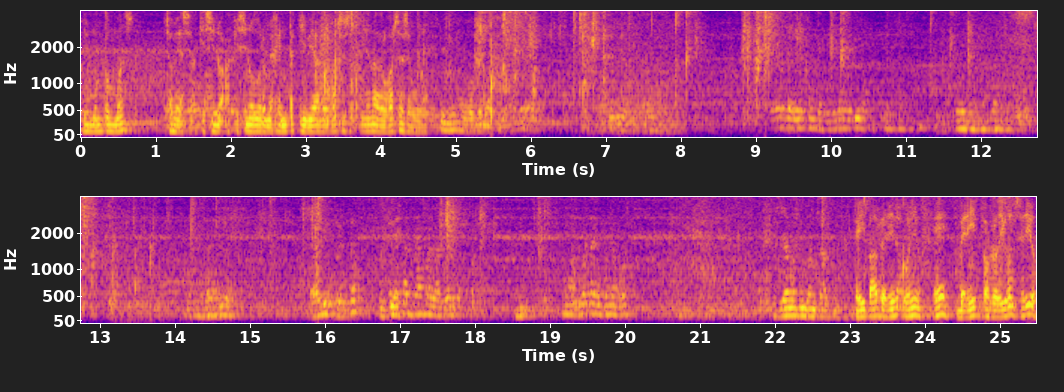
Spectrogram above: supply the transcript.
Hay un montón más. Escúchame, aquí si no, aquí si no duerme gente, aquí vienen a drogarse, vienen a drogarse seguro. Pues ya hemos encontrado. Ey, va, venid, coño. Eh, venid, os lo digo en serio.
